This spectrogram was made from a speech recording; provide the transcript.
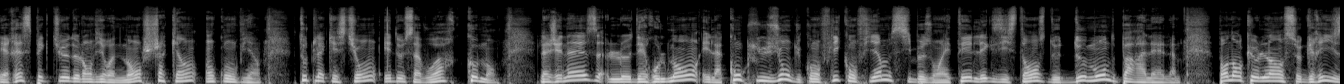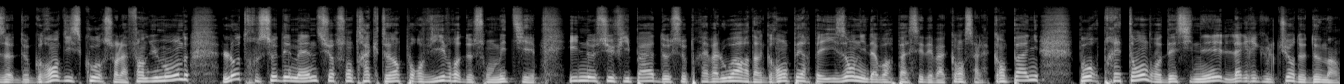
et respectueux de l'environnement, chacun en convient. Toute la question est de savoir comment. La genèse, le déroulement et la conclusion du conflit confirment, si besoin était, l'existence de deux mondes parallèles. Pendant que l'un se grise de grands discours sur la fin du monde, l'autre se démène sur son tracteur pour vivre de son métier. Il ne suffit pas de se prévaloir d'un grand-père paysan ni d'avoir passé des vacances à la campagne pour prétendre dessiner l'agriculture de demain.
